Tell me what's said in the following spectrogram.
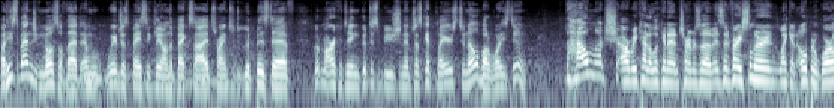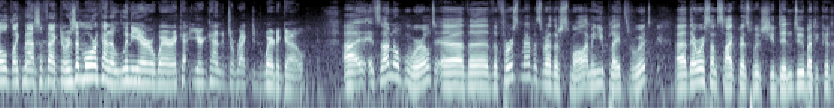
but he's managing most of that, and we're just basically on the backside trying to do good biz dev, good marketing, good distribution, and just get players to know about what he's doing. How much are we kind of looking at in terms of is it very similar in like an open world like Mass Effect, or is it more kind of linear where it, you're kind of directed where to go? Uh, it's not an open world. Uh, the the first map is rather small. I mean, you played through it. Uh, there were some side quests which you didn't do, but you could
